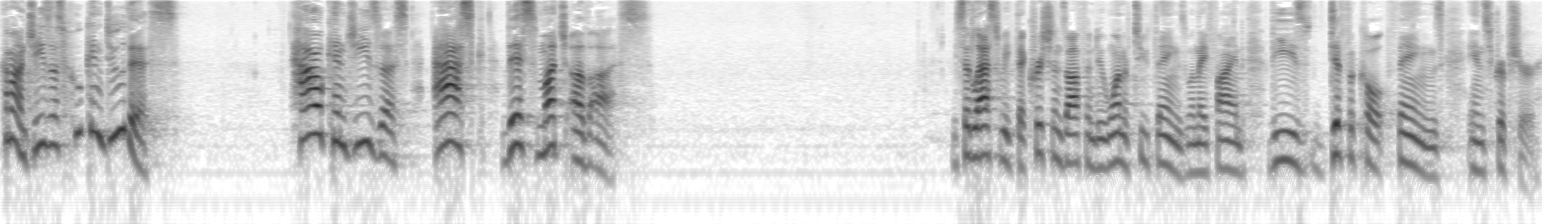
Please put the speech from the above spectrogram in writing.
Come on, Jesus, who can do this? How can Jesus ask this much of us? We said last week that Christians often do one of two things when they find these difficult things in Scripture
